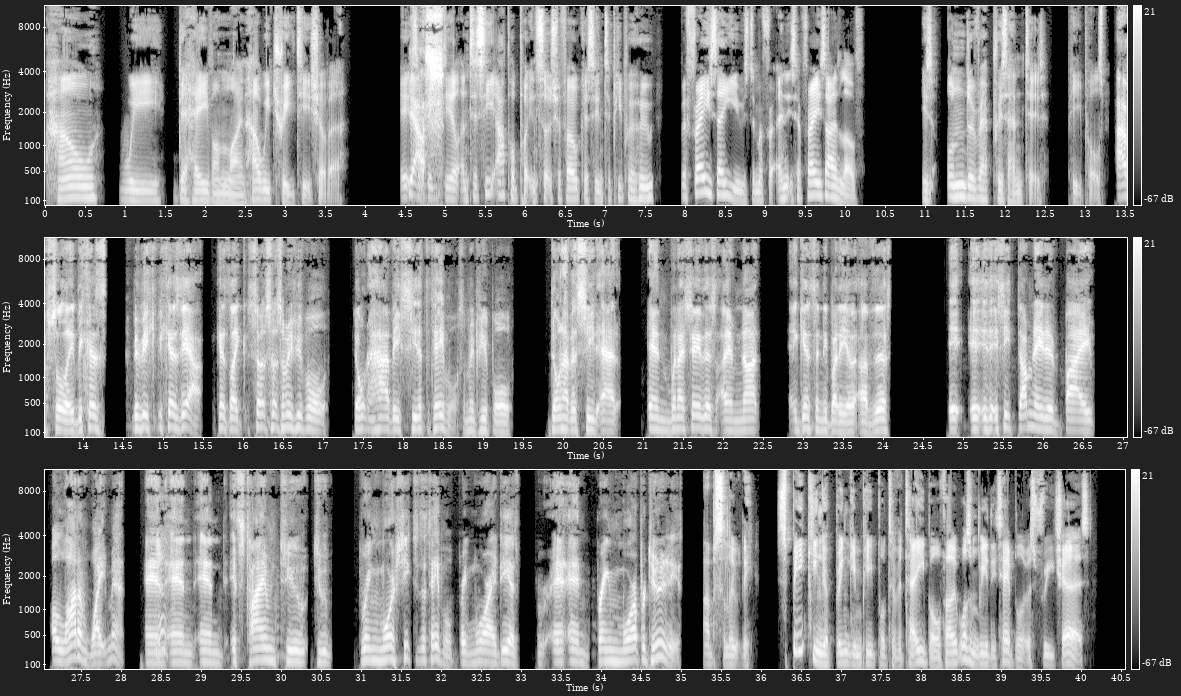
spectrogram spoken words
how we behave online, how we treat each other. It's yes. a big deal. And to see Apple putting such a focus into people who, the phrase they used, and it's a phrase I love, is underrepresented peoples. Absolutely. Because, because yeah, because like so, so, so many people don't have a seat at the table. So many people don't have a seat at, and when I say this, I am not against anybody of, of this. It, it, it's dominated by a lot of white men and yeah. and and it's time to to bring more seats to the table, bring more ideas, and, and bring more opportunities. Absolutely. Speaking of bringing people to the table, though it wasn't really table, it was free chairs.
